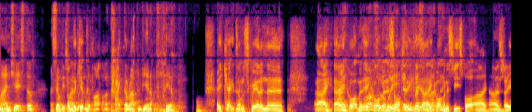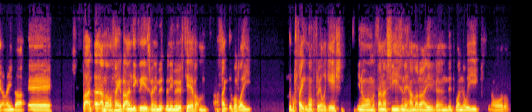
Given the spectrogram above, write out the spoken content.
Manchester, a Celtic fan got in the park and attacked the Rapid Vienna player. He kicked him square in the Aye, aye, aye. caught him, in, no, caught him in the soft aye, caught him in the sweet spot. Aye, aye that's right. I mind that. Uh, but another thing about Andy Gray is when he when he moved to Everton, I think they were like they were fighting off relegation. You know, and within a season of him arriving, they'd won the league. You know,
